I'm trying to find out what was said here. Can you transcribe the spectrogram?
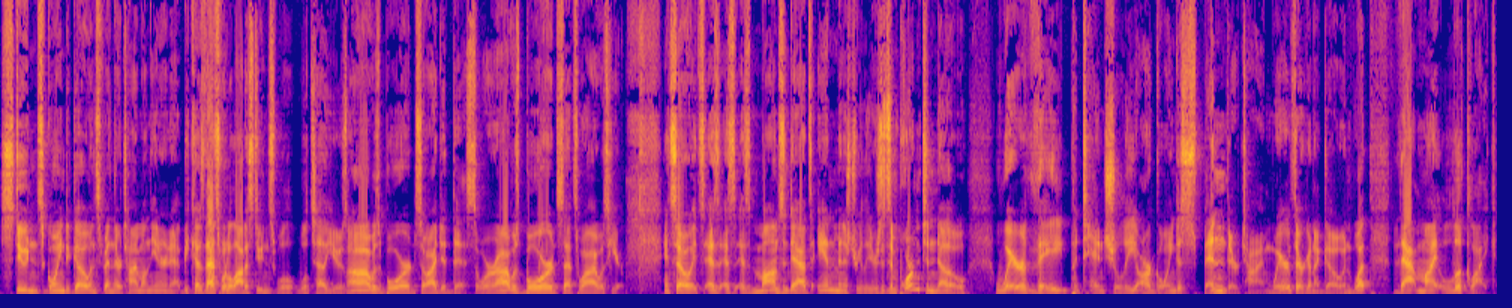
students going to go and spend their time on the internet? Because that's what a lot of students will, will tell you is, oh, I was bored, so I did this, or ah, I was bored, so that's why I was here. And so, it's as, as, as moms and dads and ministry leaders, it's important to know where they potentially are going to spend their time, where they're going to go, and what that might look like.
